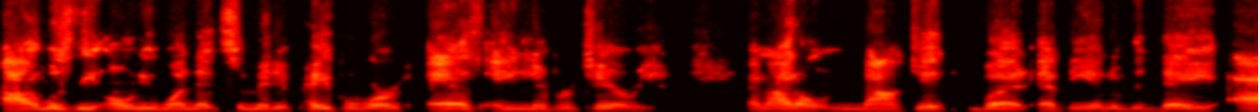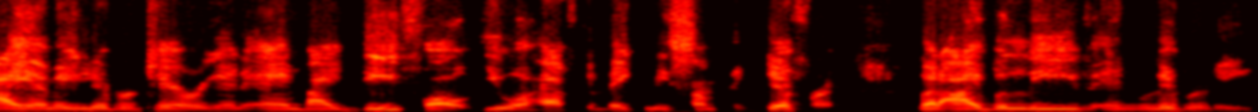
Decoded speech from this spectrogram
I was the only one that submitted paperwork as a libertarian. And I don't knock it, but at the end of the day, I am a libertarian. And by default, you will have to make me something different. But I believe in liberty.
